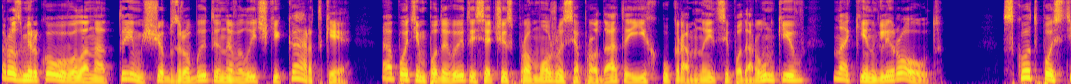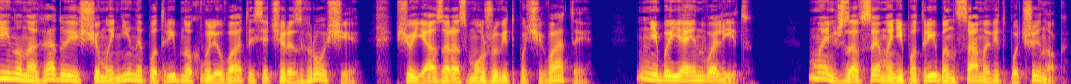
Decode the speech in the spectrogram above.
розмірковувала над тим, щоб зробити невеличкі картки, а потім подивитися, чи спроможуся продати їх у крамниці подарунків на Кінглі Роуд. Скот постійно нагадує, що мені не потрібно хвилюватися через гроші, що я зараз можу відпочивати, ніби я інвалід. Менш за все мені потрібен саме відпочинок.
